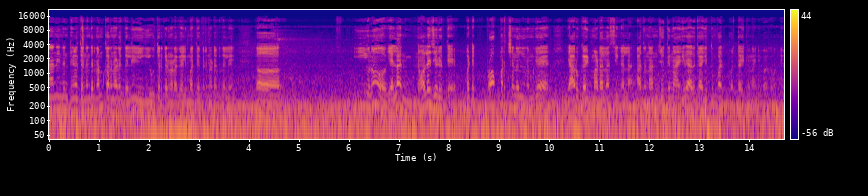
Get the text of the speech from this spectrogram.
ನಾನೇನಂತ ಹೇಳ್ತೇನೆ ಅಂದರೆ ನಮ್ಮ ಕರ್ನಾಟಕದಲ್ಲಿ, ಈ ಉತ್ತರ ಕರ್ನಾಟಕದಲ್ಲಿ, ಮಧ್ಯ ಕರ್ನಾಟಕದಲ್ಲಿ ಯುನೋ ಎಲ್ಲ ನಾಲೆಜ್ ಇರುತ್ತೆ ಬಟ್ ಪ್ರಾಪರ್ ಚಾನಲ್ ನಮಗೆ ಯಾರು ಗೈಡ್ ಮಾಡಲ್ಲ, ಸಿಗಲ್ಲ. ಅದು ನನ್ನ ಜೊತೆನೂ ಆಗಿದೆ, ಅದಕ್ಕಾಗಿ ತುಂಬ ಗೊತ್ತಾಯಿತು ನಾನು ಇವಾಗ ಒಂದು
